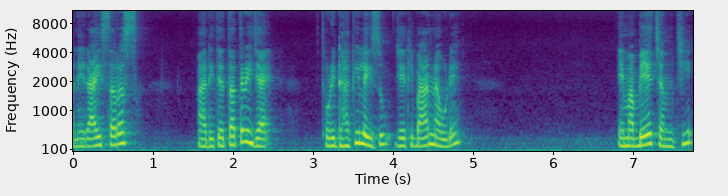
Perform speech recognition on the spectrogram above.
અને રાઈ સરસ આ રીતે તતળી જાય. થોડી ઢાંકી લઈશું, જેથી બહાર ના ઉડે. એમાં બે ચમચી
